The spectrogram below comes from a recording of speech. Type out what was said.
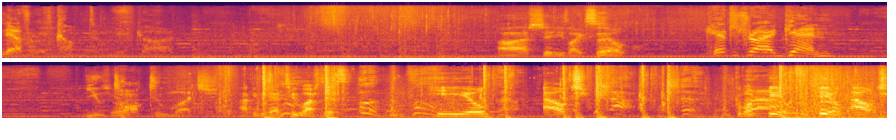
never have come to Midgard. Ah, shit, he's like Cell. Care to try again? You talk too much. I can do that too. Watch this. Heal. Ouch. Come on, heal. Heal. Ouch.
